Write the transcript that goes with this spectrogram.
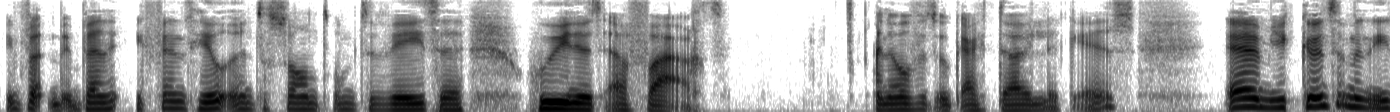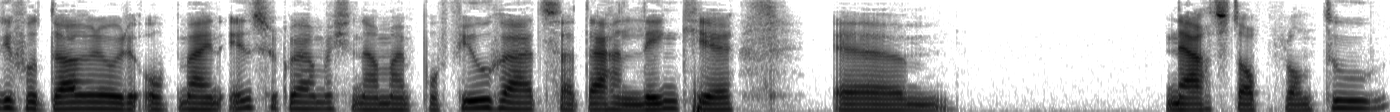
ik, ben, ik, vind het heel interessant om te weten hoe je het ervaart. En of het ook echt duidelijk is. Um, je kunt hem in ieder geval downloaden op mijn Instagram. Als je naar mijn profiel gaat, staat daar een linkje um, naar het stappenplan toe.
